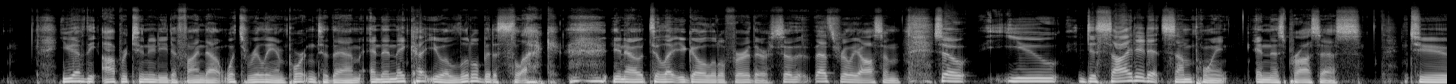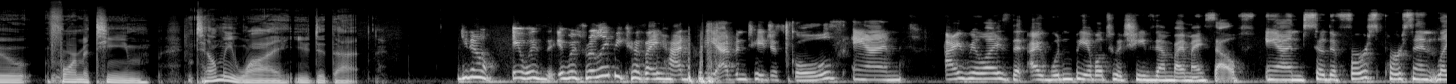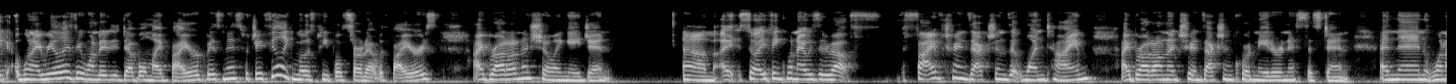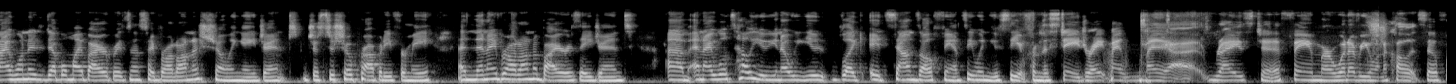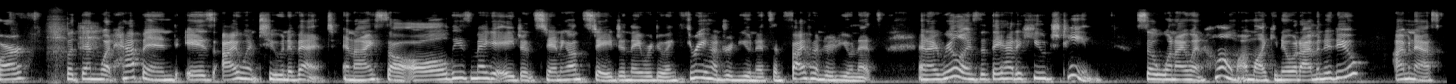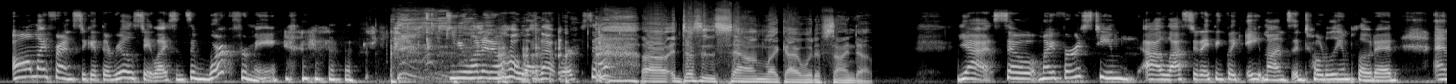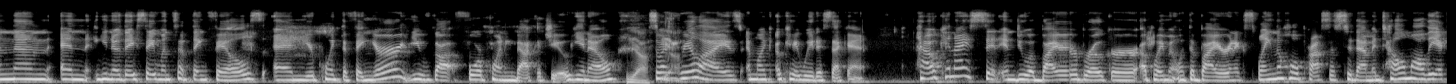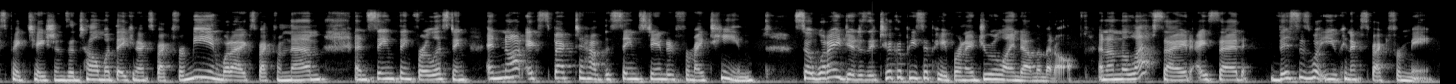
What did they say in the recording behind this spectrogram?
you have the opportunity to find out what's really important to them and then they cut you a little bit of slack you know to let you go a little further. So that's really awesome. So you decided at some point in this process to form a team. Tell me why you did that. You know it was it was really because i had pretty advantageous goals and I realized that I wouldn't be able to achieve them by myself. And so the first person, like when I realized I wanted to double my buyer business, which I feel like most people start out with buyers, I brought on a showing agent. Um, I, so I think when I was at about five transactions at one time. I brought on a transaction coordinator and assistant. And then when I wanted to double my buyer business, I brought on a showing agent just to show property for me. And then I brought on a buyer's agent. Um, and I will tell you, you know, you like it sounds all fancy when you see it from the stage, right? My my uh, rise to fame or whatever you want to call it so far. But then what happened is I went to an event and I saw all these mega agents standing on stage and they were doing 300 units and 500 units, and I realized that they had a huge team. So when I went home, I'm like, you know what I'm going to do? I'm going to ask all my friends to get their real estate license and work for me. Do you want to know how well that works? Uh, it doesn't sound like I would have signed up. Yeah. So my first team uh, lasted, I think, like eight months and totally imploded. And then, and you know, they say when something fails and you point the finger, you've got four pointing back at you, you know? Yeah. So yeah. I realized, I'm like, okay, wait a second how can I sit and do a buyer broker appointment with a buyer and explain the whole process to them and tell them all the expectations and tell them what they can expect from me and what I expect from them? And same thing for a listing and not expect to have the same standard for my team. So, what I did is I took a piece of paper and I drew a line down the middle. And on the left side, I said, This is what you can expect from me.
